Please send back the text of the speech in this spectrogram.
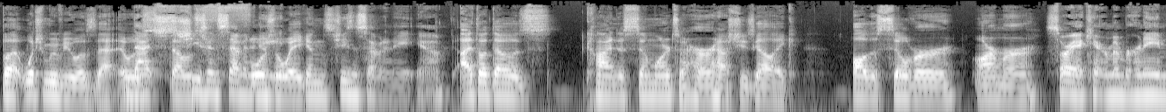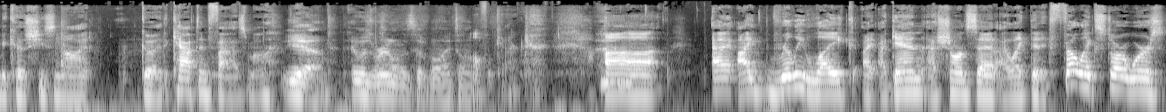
but which movie was that? It was That's- that was she's in seven and Force eight. Awakens? She's in 7 and 8 yeah. I thought that was kind of similar to her how she's got like all the silver armor sorry i can't remember her name because she's not good captain phasma yeah it was right on the tip of my tongue awful character. Uh, I, I really like. I, again, as Sean said, I like that it felt like Star Wars.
